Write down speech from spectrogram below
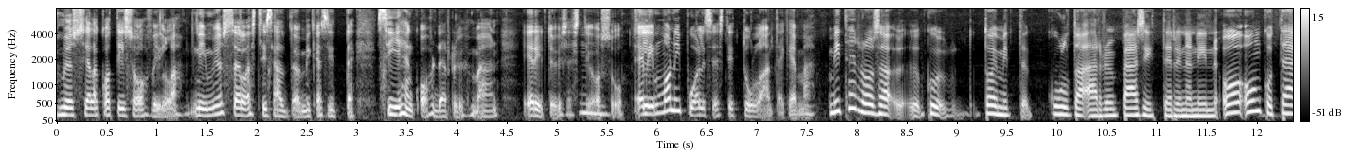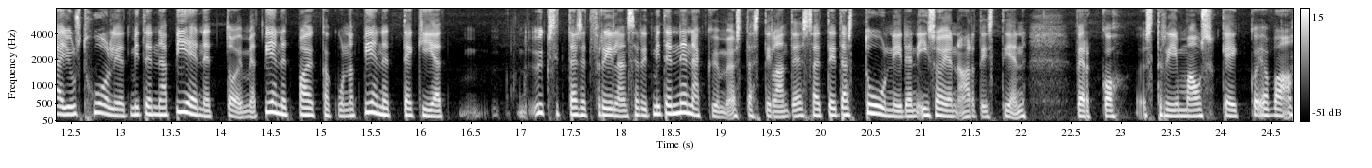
myös siellä kotisohvilla, niin myös sellaista sisältöä, mikä sitten siihen kohderyhmään erityisesti mm. osuu. Eli monipuolisesti tullaan tekemään. Miten Rosa, kun toimit Kulta ryn pääsihteerinä, niin onko tämä just huoli, että miten nämä pienet toimijat, pienet paikkakunnat, pienet tekijät, yksittäiset freelancerit, miten ne näkyy myös tässä tilanteessa, ettei tästä tuu niiden isojen artistien verkkostriimauskeikkoja vaan?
